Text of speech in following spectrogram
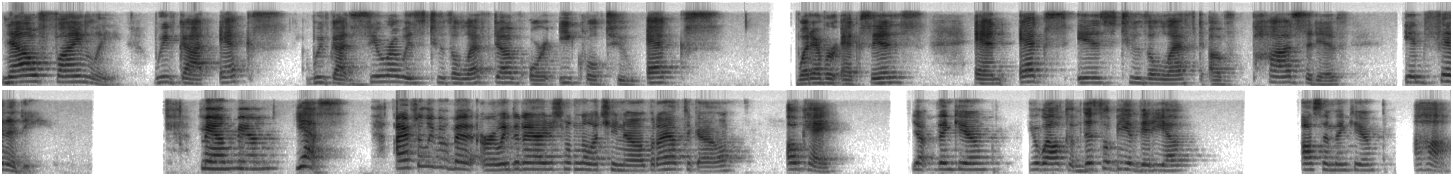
Now finally, we've got x, we've got zero is to the left of or equal to x, whatever x is, and x is to the left of positive infinity. Ma'am, ma'am, Yes, I have to leave a bit early today. I just wanted to let you know, but I have to go. okay, Yep, thank you. you're welcome. This will be a video. Awesome, thank you. Uh-huh.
